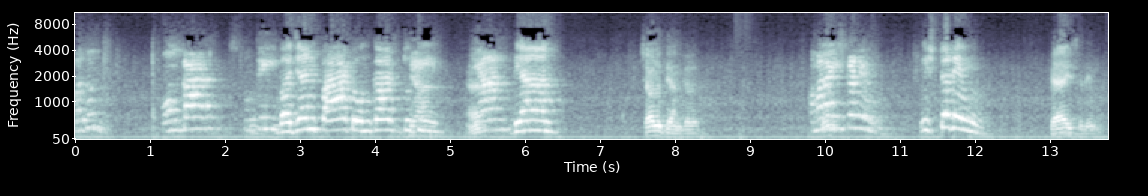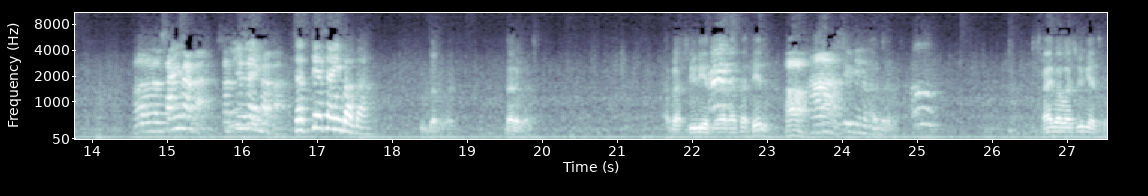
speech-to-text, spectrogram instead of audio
બધું ઓમકાર સ્તુતિ. ભજન પાઠ ઓમકાર સ્તુતિ. ધ્યાન. ધ્યાન. ધ્યાન. કરો. અમારા ઈષ્ટદેવ ઈષ્ટદેવનું. કયા ઈષ્ટદેવ? સાંઈ બાબા સત્ય સાંઈ બાબા સત્ય સાંઈ બાબા બરોબર. બરોબર. આપડા સીડીએ તૈયાર હતા તે ને? સાંઈ બાબા શું કે છે?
